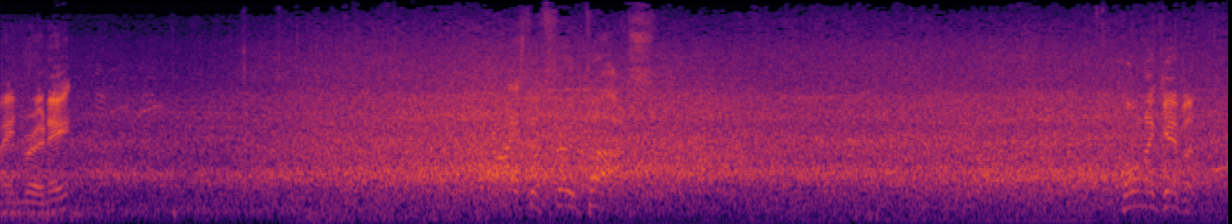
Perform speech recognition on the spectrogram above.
Wayne Rooney. Tries the through pass. Corner given.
